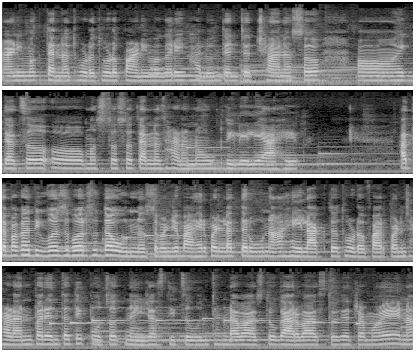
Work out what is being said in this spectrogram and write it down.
आणि मग त्यांना थोडं थोडं पाणी वगैरे घालून त्यांच्यात छान असं एकदाचं मस्त असं त्यांना झाडांना ऊब दिलेली आहे. आता बघा दिवसभर सुद्धा ऊन नसतं. म्हणजे बाहेर पडलात तर ऊन आहे लागतं थोडंफार पण झाडांपर्यंत ते पोचत नाही. जास्तीचं ऊन थंडावा असतो गारवा असतो. त्याच्यामुळे आहे ना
